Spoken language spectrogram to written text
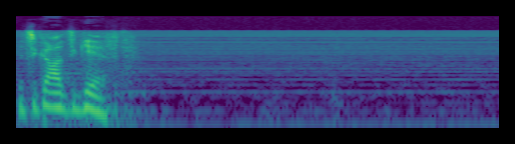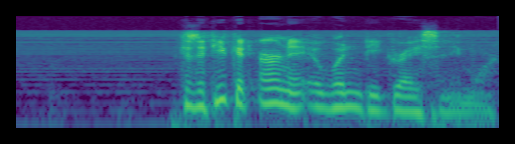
It's God's gift. Because if you could earn it, it wouldn't be grace anymore.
